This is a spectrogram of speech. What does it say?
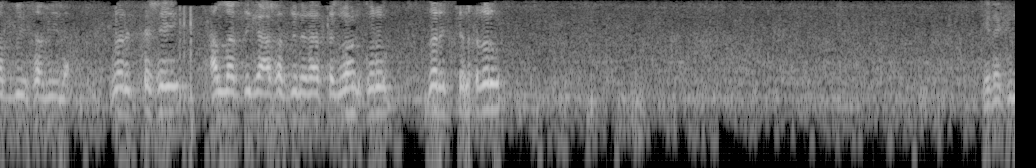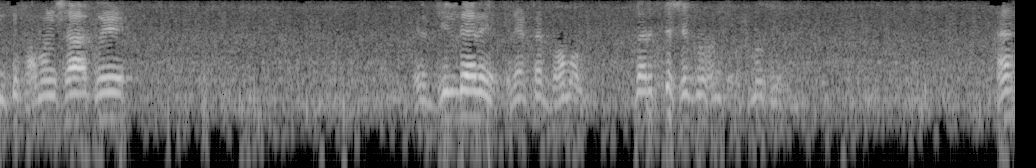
রব্বি সাবিলা। যার ইচ্ছা সেই আল্লাহর দিকে আসার জন্য রাস্তা গ্রহণ করুক, যার ইচ্ছা না করুক। এটা কিন্তু সমান শাহ হয়ে এটা ঢিল দেয় রে এটা একটা ধমক। ইচ্ছা সে গ্রহণ নসিহত হ্যাঁ?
